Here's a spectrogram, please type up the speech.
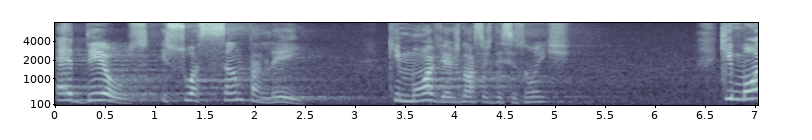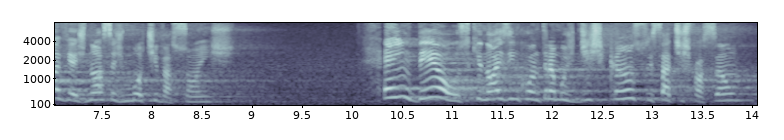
É Deus e Sua santa lei que move as nossas decisões, que move as nossas motivações. É em Deus que nós encontramos descanso e satisfação.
